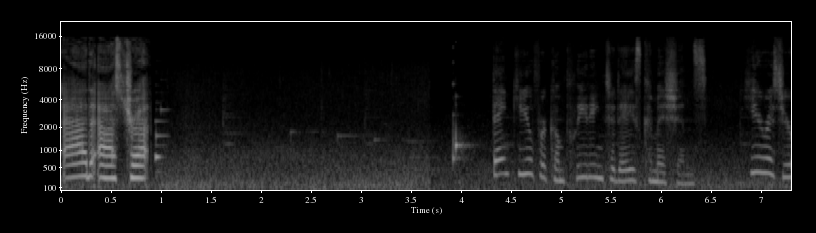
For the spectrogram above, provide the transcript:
Add Astra. Thank you for completing today's commissions. Here is your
